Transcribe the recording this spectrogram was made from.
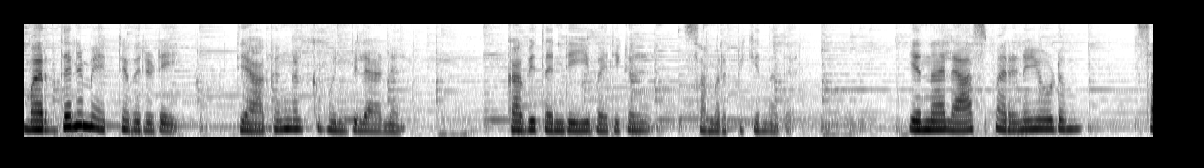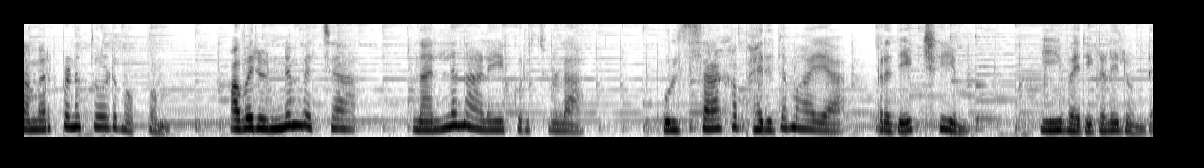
മർദ്ദനമേറ്റവരുടെ ത്യാഗങ്ങൾക്ക് മുൻപിലാണ് കവി തന്റെ ഈ വരികൾ സമർപ്പിക്കുന്നത്. എന്നാൽ ആ സ്മരണയോടും സമർപ്പണത്തോടുമൊപ്പം അവരുന്നം വെച്ച നല്ല നാളെയെക്കുറിച്ചുള്ള ഉത്സാഹഭരിതമായ പ്രതീക്ഷയും ഈ വരികളിലുണ്ട്.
